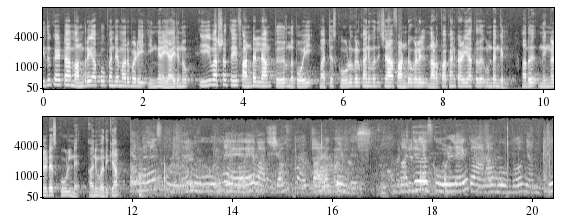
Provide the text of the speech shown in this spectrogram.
ഇതു കേട്ട മന്ത്രി അപ്പൂപ്പന്റെ മറുപടി ഇങ്ങനെയായിരുന്നു. ഈ വർഷത്തെ ഫണ്ടെല്ലാം തീർന്നു പോയി. മറ്റ് സ്കൂളുകൾക്ക് അനുവദിച്ച ഫണ്ടുകളിൽ നടപ്പാക്കാൻ കഴിയാത്തത് ഉണ്ടെങ്കിൽ അത് നിങ്ങളുടെ സ്കൂളിന് അനുവദിക്കാം. സ്കൂളിന് ഞങ്ങൾക്ക്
